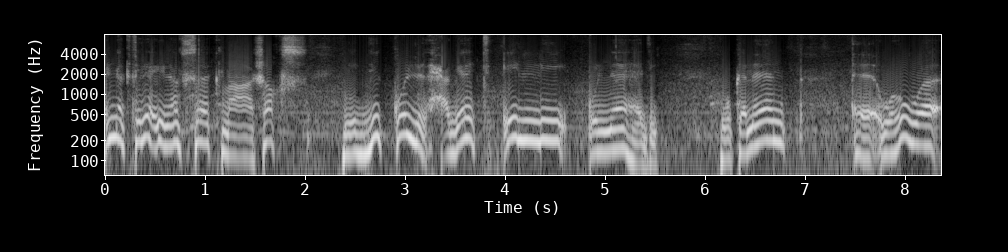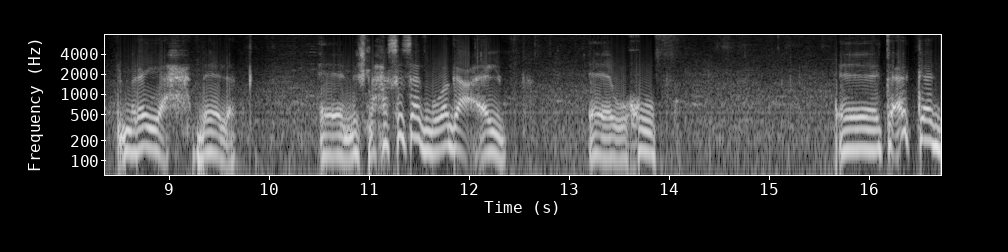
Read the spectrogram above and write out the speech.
إنك تلاقي نفسك مع شخص يديك كل الحاجات اللي قلناها دي. وكمان وهو مريح بالك. آه، مش محسسك بوجع قلب آه، وخوف. آه، تأكد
